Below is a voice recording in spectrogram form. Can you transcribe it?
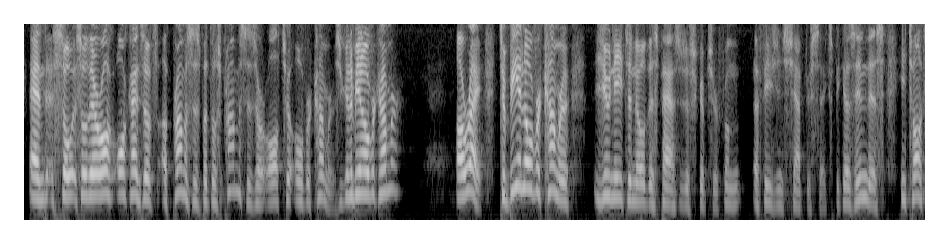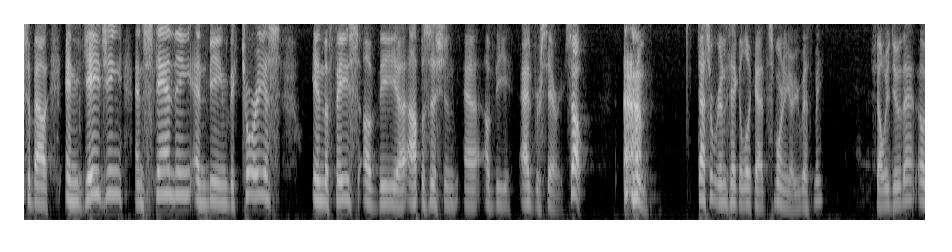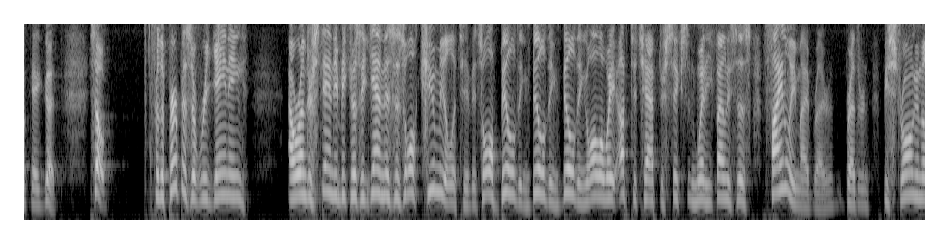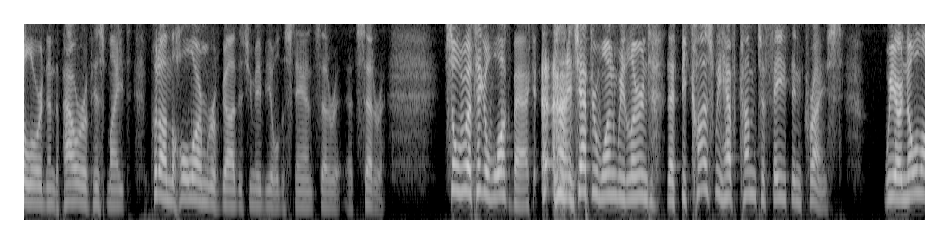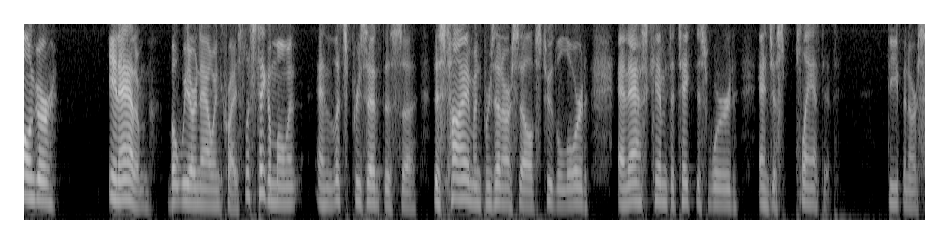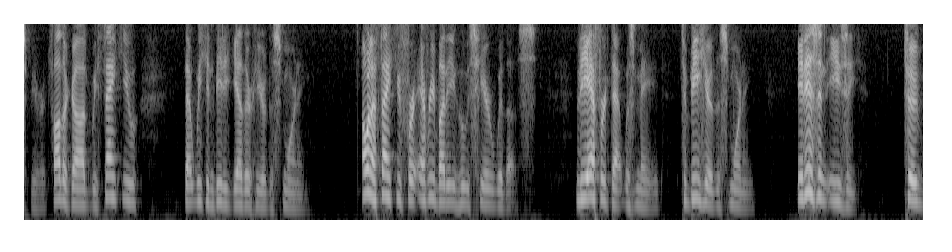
And so, so there are all, all kinds of, of promises, but those promises are all to overcomers. You're going to be an overcomer? All right. To be an overcomer, you need to know this passage of Scripture from Ephesians chapter 6, because in this, he talks about engaging and standing and being victorious in the face of the uh, opposition uh, of the adversary. So, that's what we're going to take a look at this morning. Are you with me? Shall we do that? Okay, good. So, for the purpose of regaining our understanding, because again, this is all cumulative. It's all building, building, building, all the way up to chapter 6. And when he finally says, Finally, my brethren, be strong in the Lord and in the power of his might. Put on the whole armor of God that you may be able to stand, etc., etc. So we're going to take a walk back. in chapter 1, we learned that because we have come to faith in Christ, we are no longer in Adam, but we are now in Christ. Let's take a moment and let's present this, uh, this time and present ourselves to the Lord and ask Him to take this word and just plant it deep in our spirit. Father God, we thank you that we can be together here this morning. I want to thank you for everybody who's here with us, the effort that was made to be here this morning. It isn't easy to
